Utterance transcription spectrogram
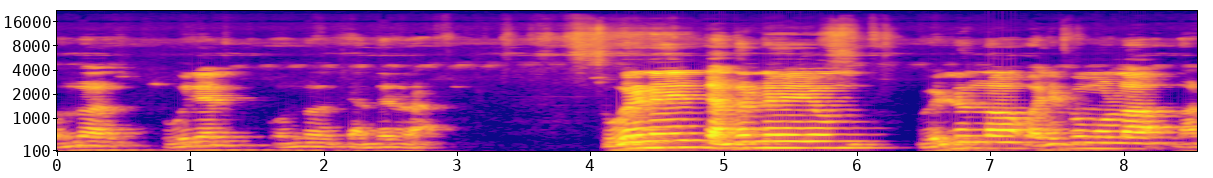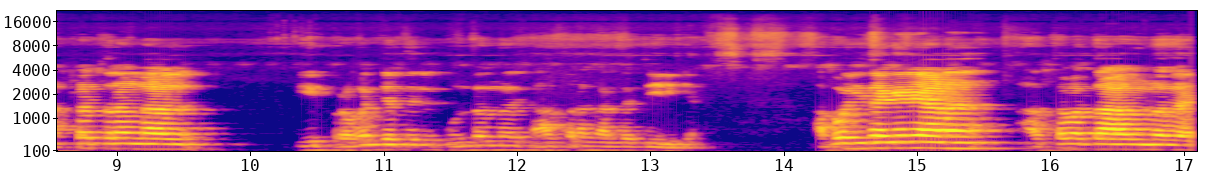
ഒന്ന് സൂര്യൻ ഒന്ന് ചന്ദ്രനാണ്. സൂര്യനെയും ചന്ദ്രനെയും വെല്ലുന്ന വലിപ്പമുള്ള നക്ഷത്രങ്ങൾ ഈ പ്രപഞ്ചത്തിൽ ഉണ്ടെന്ന് ശാസ്ത്രം കണ്ടെത്തിയിരിക്കുക അപ്പോൾ ഇതെങ്ങനെയാണ് അർത്ഥവത്താകുന്നത്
